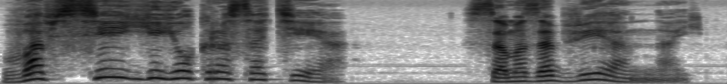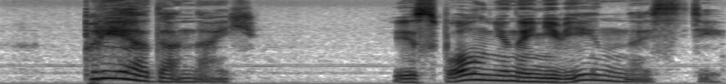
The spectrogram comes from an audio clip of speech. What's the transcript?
во всей ее красоте, самозабвенной, преданной, исполненной невинности,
